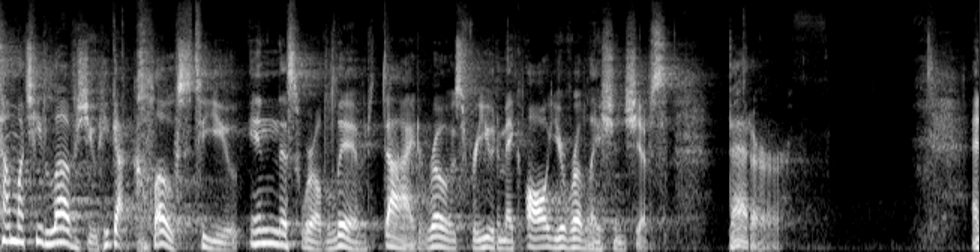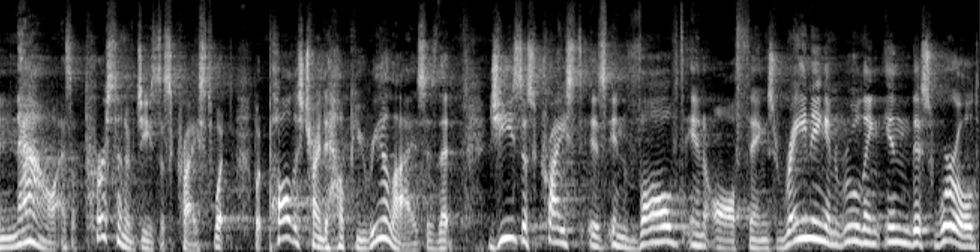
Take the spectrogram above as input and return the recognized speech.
how much he loves you. He got close to you in this world, lived, died, rose for you to make all your relationships better. And now, as a person of Jesus Christ, what, what Paul is trying to help you realize is that Jesus Christ is involved in all things, reigning and ruling in this world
